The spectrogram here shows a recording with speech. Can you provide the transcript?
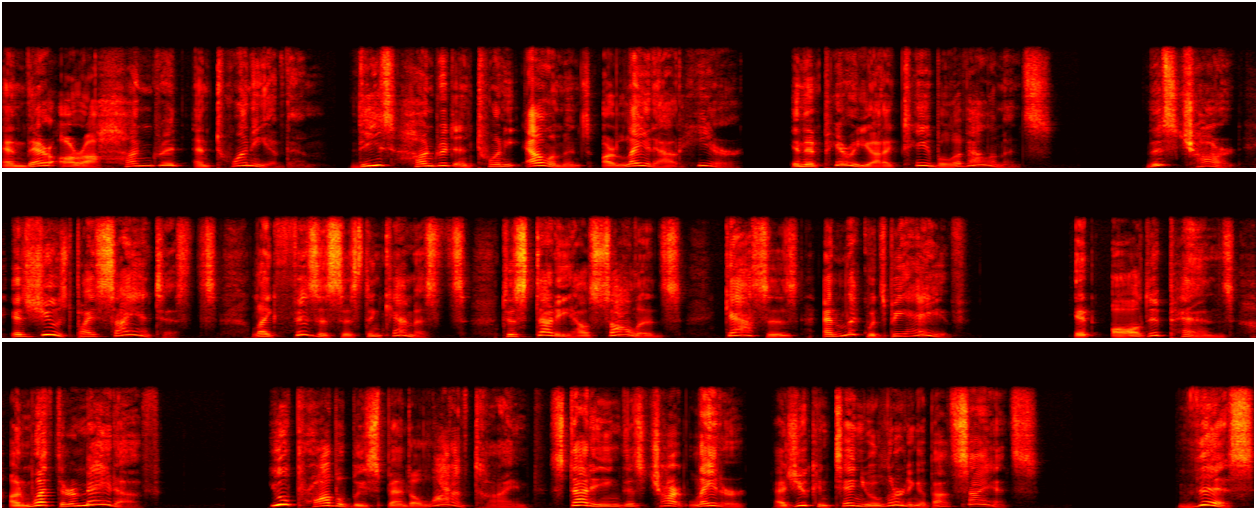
and there are a hundred and twenty of them. These hundred and twenty elements are laid out here in the periodic table of elements. This chart is used by scientists, like physicists and chemists, to study how solids, gases, and liquids behave. It all depends on what they're made of. You'll probably spend a lot of time studying this chart later as you continue learning about science. This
